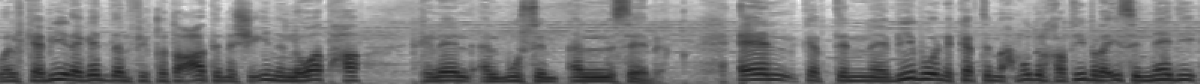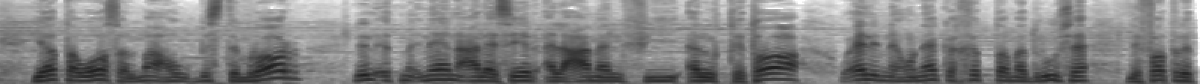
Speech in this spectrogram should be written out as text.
والكبيرة جدا في قطاعات الناشئين اللي واضحة خلال الموسم السابق. قال كابتن بيبو إن الكابتن محمود الخطيب رئيس النادي يتواصل معه باستمرار. للاطمئنان على سير العمل في القطاع وقال إن هناك خطة مدروسة لفترة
